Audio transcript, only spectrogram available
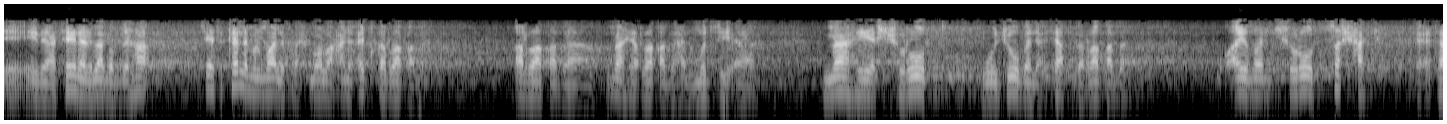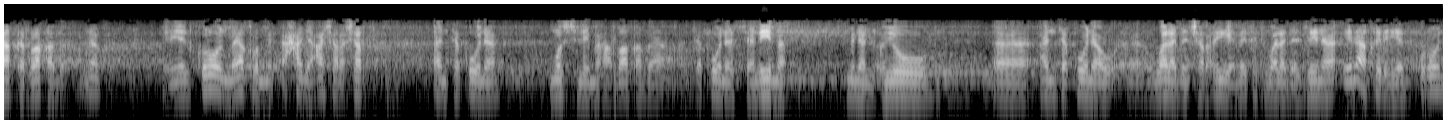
إذا أتينا لباب الظهار سيتكلم المؤلف رحمه الله عن عتق الرقبة. الرقبة ما هي الرقبة المجزئة؟ ما هي الشروط وجوب الاعتاق بالرقبة؟ وأيضا شروط صحة إعتاق الرقبة. يعني يذكرون ما يقرب من أحد عشر شرطا. أن تكون مسلمة الرقبة أن تكون سليمة من العيوب آه، أن تكون ولدا شرعيا ليست ولد زنا. إلى آخره يذكرون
